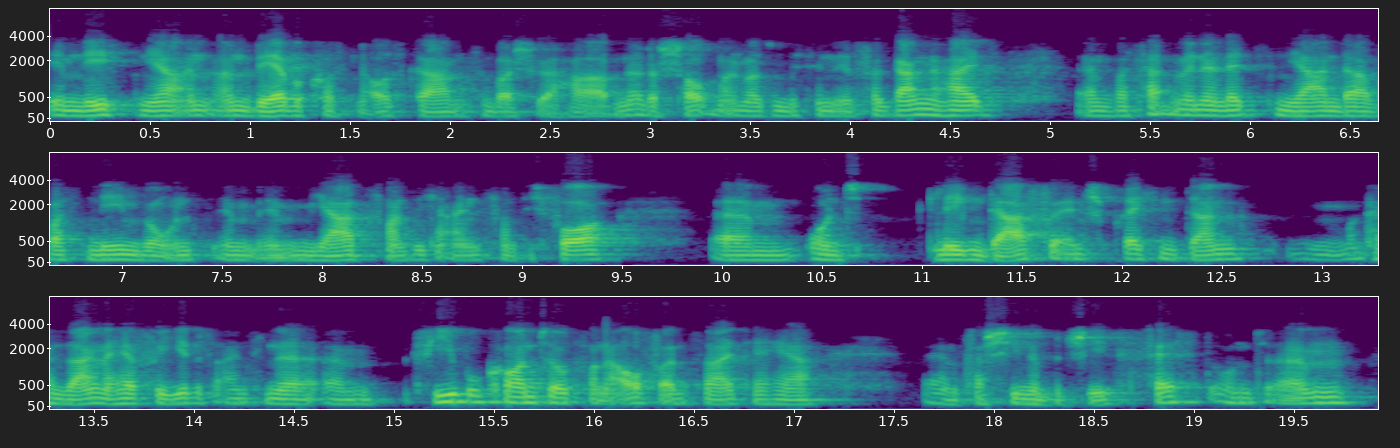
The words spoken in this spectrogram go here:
im nächsten Jahr an, an Werbekostenausgaben zum Beispiel haben. Ne? Das schaut man mal so ein bisschen in die Vergangenheit. Ähm, was hatten wir in den letzten Jahren da? Was nehmen wir uns im, im Jahr 2021 vor? Ähm, und legen dafür entsprechend dann, man kann sagen, nachher für jedes einzelne ähm, FIBO-Konto von der Aufwandsseite her ähm, verschiedene Budgets fest und ähm,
